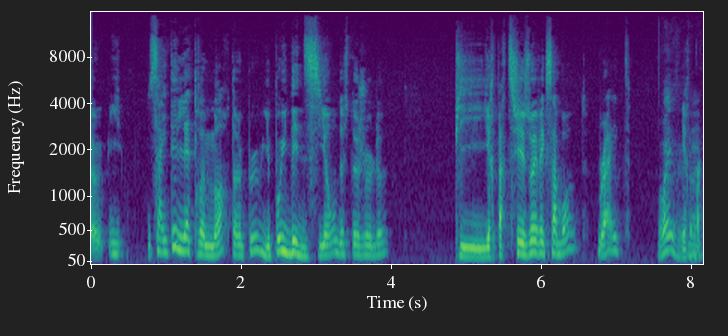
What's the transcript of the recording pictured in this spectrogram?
un- il- ça a été lettre morte un peu. Il n'y a pas eu d'édition de ce jeu-là. Puis il est reparti chez eux avec sa boîte, right? C'est- repart.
